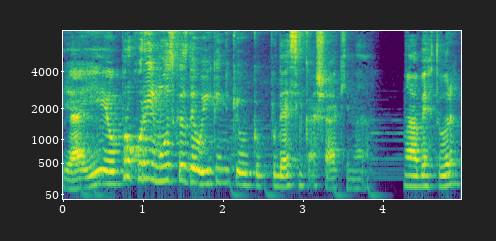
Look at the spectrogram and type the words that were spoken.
E aí eu procurei músicas The Weeknd que eu, que eu pudesse encaixar aqui na, na abertura.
